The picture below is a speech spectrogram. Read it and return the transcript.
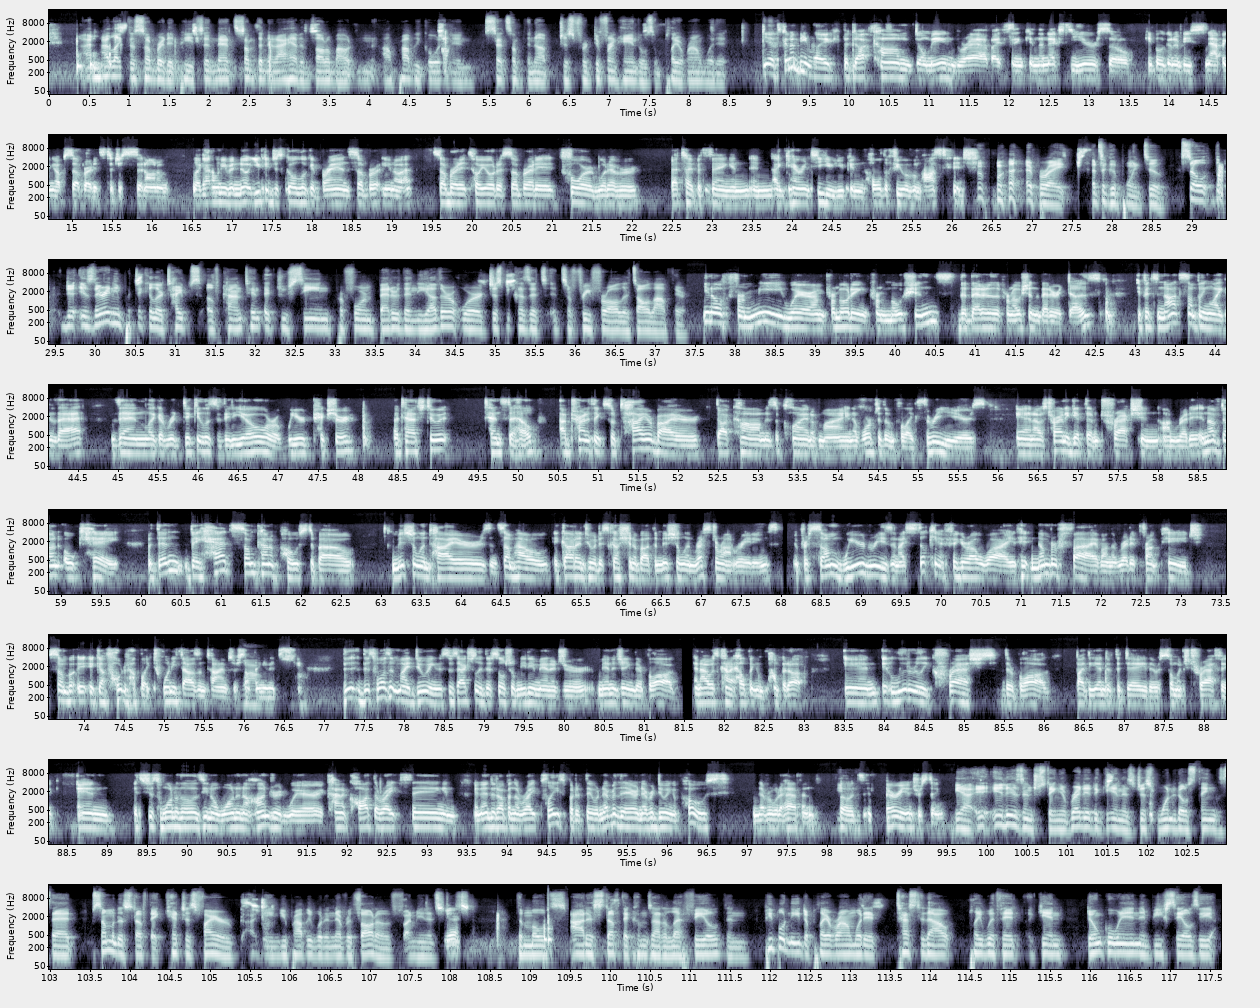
I, I, like the subreddit piece, and that's something that I haven't thought about. And I'll probably go in and set something up just for different handles and play around with it. Yeah, it's going to be like the dot .com domain grab. I think in the next year or so, people are going to be snapping up subreddits to just sit on them. Like I don't even know. You could just go look at brands subreddit, you know, subreddit Toyota, subreddit Ford, whatever that type of thing, and and I guarantee you, you can hold a few of them hostage. right. That's a good point too. So, is there any particular types of content that you've seen perform better than the other, or just because it's it's a free for all, it's all out there? You know, for me, where I'm promoting promotions, the better the promotion, the better it does. If it's not something like that, then like a ridiculous video or a weird picture attached to it tends to help. I'm trying to think. So tirebuyer.com is a client of mine. I've worked with them for like three years and I was trying to get them traction on Reddit and I've done okay. But then they had some kind of post about Michelin tires, and somehow it got into a discussion about the Michelin restaurant ratings. And for some weird reason, I still can't figure out why, it hit number five on the Reddit front page. Somebody, it got voted up like 20,000 times or something. Wow. And it's, this wasn't my doing. This was actually the social media manager managing their blog. And I was kind of helping them pump it up. And it literally crashed their blog by the end of the day. There was so much traffic. And it's just one of those, you know, one in a hundred where it kind of caught the right thing and, and ended up in the right place. But if they were never there, never doing a post, never would have happened. So yeah. it's, it's, very interesting. Yeah, it, it is interesting. And Reddit, again, is just one of those things that some of the stuff that catches fire, I mean, you probably would have never thought of. I mean, it's just yeah. the most oddest stuff that comes out of left field. And people need to play around with it, test it out, play with it. Again, don't go in and be salesy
